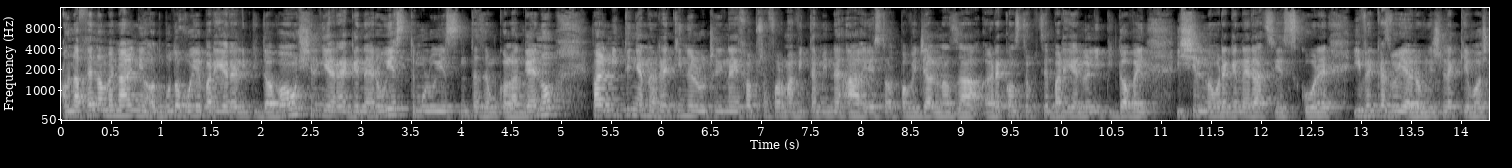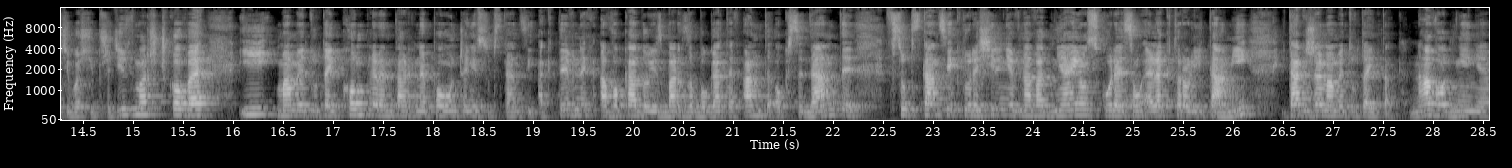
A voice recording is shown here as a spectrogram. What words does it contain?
Ona fenomenalnie odbudowuje barierę lipidową, silnie regeneruje, stymuluje syntezę kolagenu. Palmitynian retinylu, czyli najsłabsza forma witaminy A, jest odpowiedzialna za rekonstrukcję bariery lipidowej i silną regenerację skóry i wykazuje również lekkie właściwości przeciwzmarszczkowe. I mamy tutaj komplementarne połączenie substancji aktywnych. Awokado jest bardzo bogate w antyoksydanty, w substancje, które silnie nawadniają skórę, są elektrolitami. I także mamy tutaj tak, nawodnienie,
